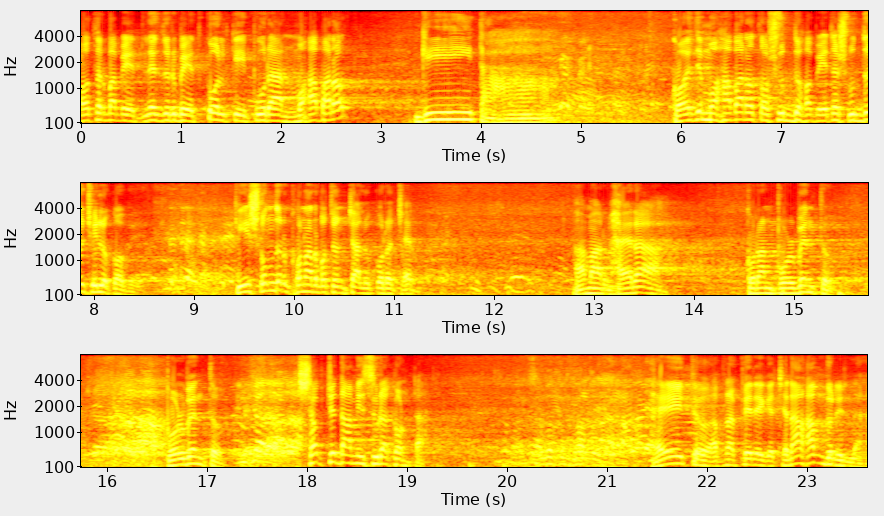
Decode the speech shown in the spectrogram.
অথর্বাবেদ, লেজুরবেদ, কলকি, পুরাণ, মহাভারত, গীতা। কয় যে মহাভারত অশুদ্ধ হবে, এটা শুদ্ধ ছিল কবে? কি সুন্দর খোনার বচন চালু করেছেন। আমার ভাইরা কোরআন পড়বেন তো? পড়বেন তো? সবচেয়ে দামি সুরা কোনটা? এই তো আপনার পেরে গেছেন, আলহামদুলিল্লাহ।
